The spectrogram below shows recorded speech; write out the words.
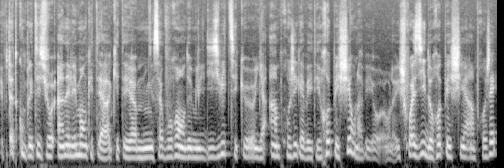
Et peut-être compléter sur un élément qui était, qui était euh, savoureux en 2018, c'est qu'il y a un projet qui avait été repêché, on avait, on avait choisi de repêcher un projet,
